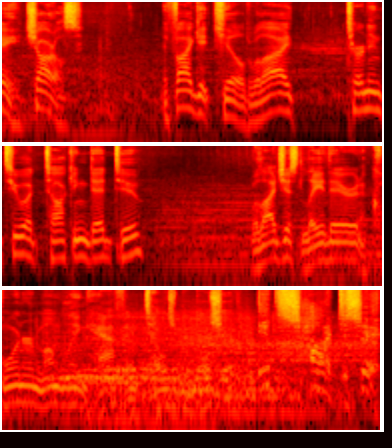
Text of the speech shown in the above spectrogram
Hey, Charles. If I get killed, will I turn into a talking dead too? Will I just lay there in a corner mumbling half-intelligible bullshit? It's hard to say.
